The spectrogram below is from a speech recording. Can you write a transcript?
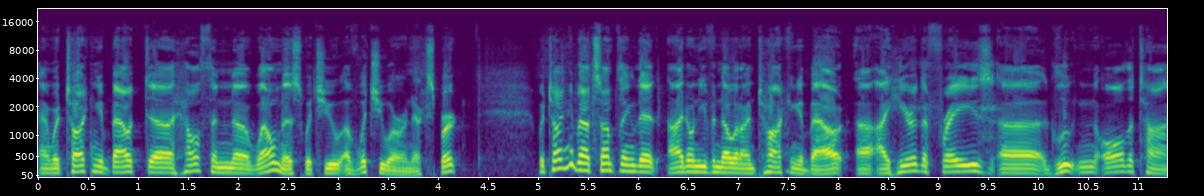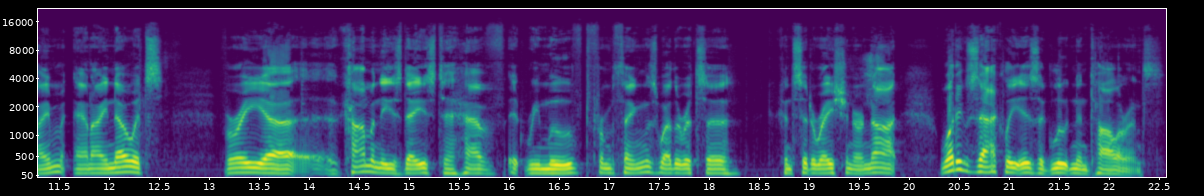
and we're talking about uh, health and uh, wellness, which you of which you are an expert. We're talking about something that I don't even know what I'm talking about. Uh, I hear the phrase uh, gluten all the time, and I know it's very uh, common these days to have it removed from things, whether it's a consideration or not. What exactly is a gluten intolerance?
